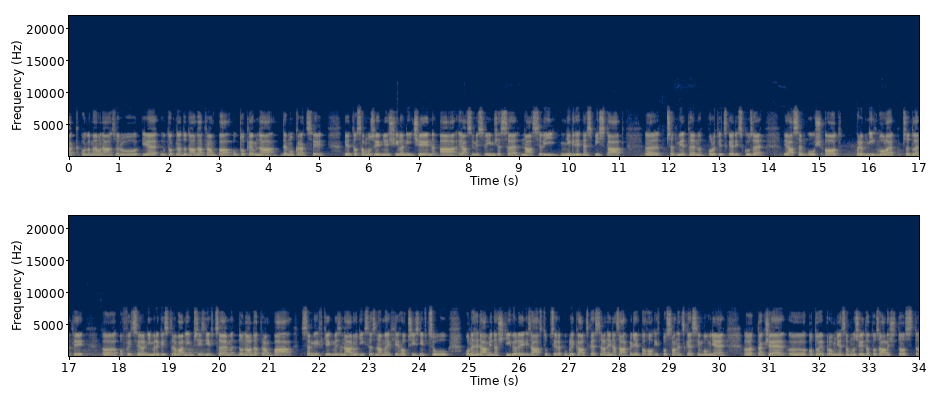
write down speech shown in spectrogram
tak podle mého názoru je útok na Donalda Trumpa útokem na demokracii. Je to samozřejmě šílený čin a já si myslím, že se násilí nikdy nesmí stát eh, předmětem politické diskuze. Já jsem už od prvních voleb před lety oficiálním registrovaným příznivcem Donalda Trumpa. Jsem i v těch mezinárodních seznamech jeho příznivců. Onehdá mě naštívili i zástupci republikánské strany na základě toho i v poslanecké sněmovně. Eh, takže eh, o to je pro mě samozřejmě tato záležitost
